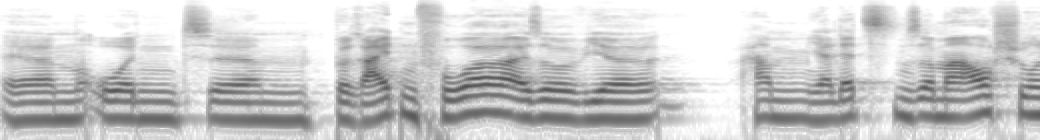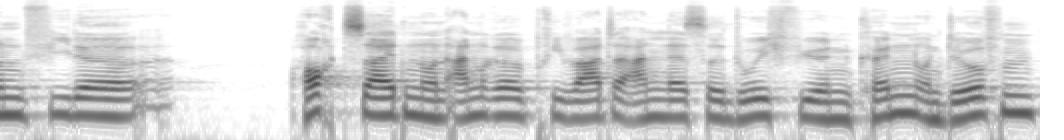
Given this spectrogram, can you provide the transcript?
ähm, und ähm, bereiten vor. Also wir haben ja letzten Sommer auch schon viele Hochzeiten und andere private Anlässe durchführen können und dürfen.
